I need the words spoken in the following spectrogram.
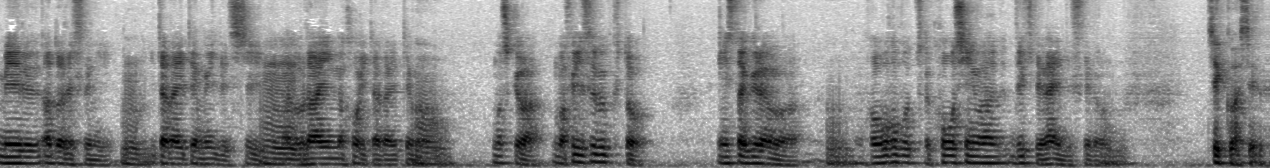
メールアドレスにいただいてもいいですし、うん、あの LINE の方いただいても、うん、もしくは、まあ、Facebook と Instagram は、うん、ほぼほぼちょっと更新はできてないんですけど、チェックはしてる。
